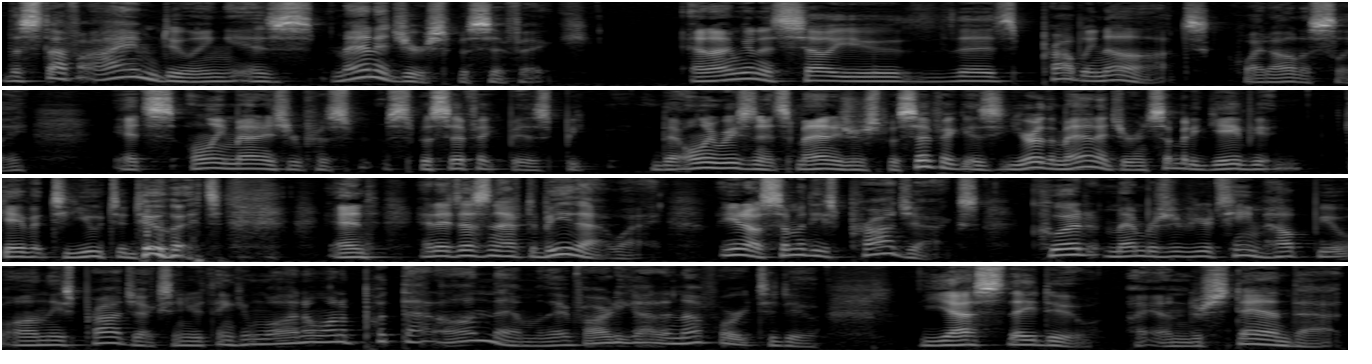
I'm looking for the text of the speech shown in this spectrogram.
The stuff I am doing is manager specific. And I'm going to tell you that it's probably not, quite honestly. It's only manager specific the only reason it's manager specific is you're the manager and somebody gave you gave it to you to do it. And and it doesn't have to be that way. You know some of these projects could members of your team help you on these projects? And you're thinking well i don't want to put that on them. They've already got enough work to do. Yes they do. I understand that.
